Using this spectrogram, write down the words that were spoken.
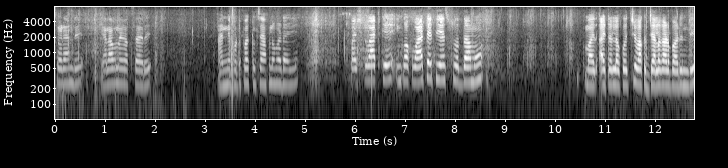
చూడండి ఎలా ఉన్నాయి ఒకసారి. అన్ని బుట్టపక్కల చేపలు పడ్డాయి. ఫస్ట్ వాటికి ఇంకొక వాటి అయితే వేసి చూద్దాము. ఐటల్లోకి వచ్చి ఒక జల్లగడ పడింది.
